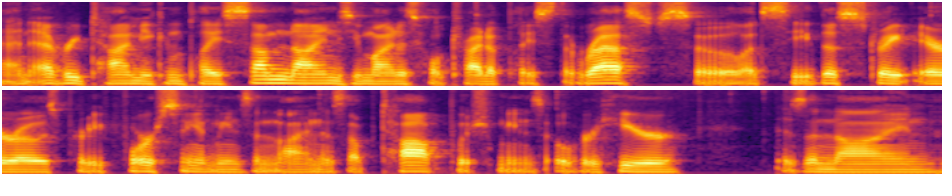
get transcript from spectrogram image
And every time you can place some nines, you might as well try to place the rest. So let's see, this straight arrow is pretty forcing. It means a 9 is up top, which means over here is a 9,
